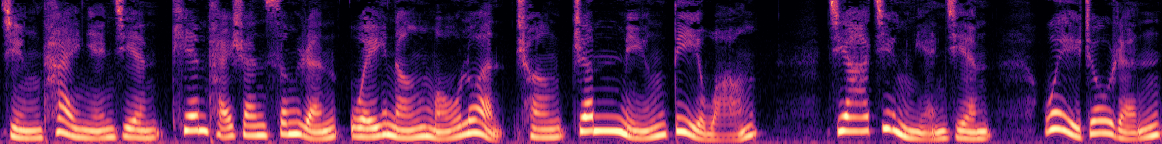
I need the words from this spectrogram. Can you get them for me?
景泰年间，天台山僧人为能谋乱，称真明帝王；嘉靖年间，魏州人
